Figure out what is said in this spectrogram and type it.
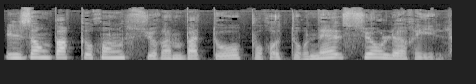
ils embarqueront sur un bateau pour retourner sur leur île.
